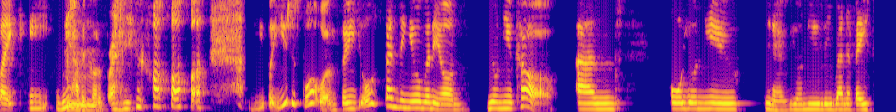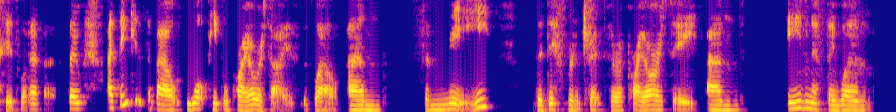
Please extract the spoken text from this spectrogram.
Like we mm. haven't got a brand new car, but you just bought one, so you're spending your money on your new car and or your new, you know, your newly renovated whatever. So I think it's about what people prioritize as well, and for me, the different trips are a priority. And even if they weren't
